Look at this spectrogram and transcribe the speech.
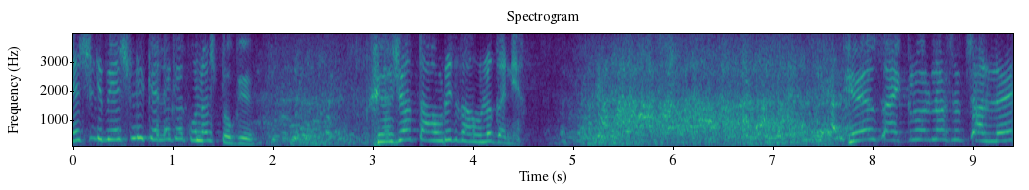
एच डी केलं का कुणाच टोके ह्याच्यात आवडीत गावलं गण्या. हे सायकलवरनं असं चाललंय.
